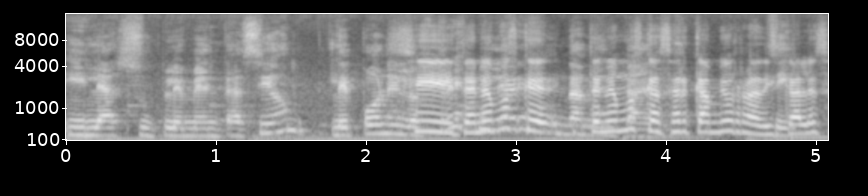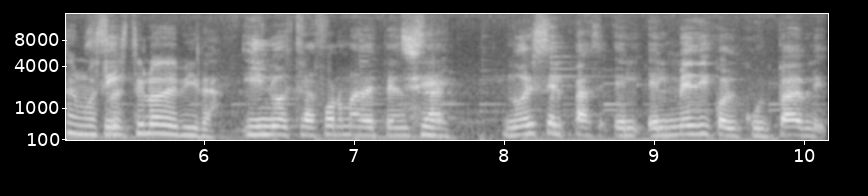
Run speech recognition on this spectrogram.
y la suplementación le ponen los Sí, tres tenemos que, tenemos que hacer cambios radicales Sí, en nuestro sí. estilo de vida. Y nuestra forma de pensar. Sí. No es el, el, el médico el culpable.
